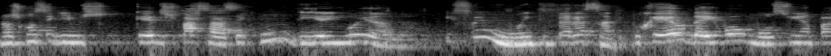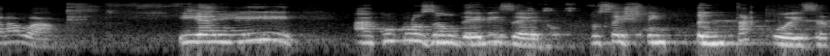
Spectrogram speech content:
nós conseguimos que eles passassem um dia em Goiânia. E foi muito interessante, porque eu dei o almoço em Aparauá. E aí a conclusão deles era: vocês têm tanta coisa,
